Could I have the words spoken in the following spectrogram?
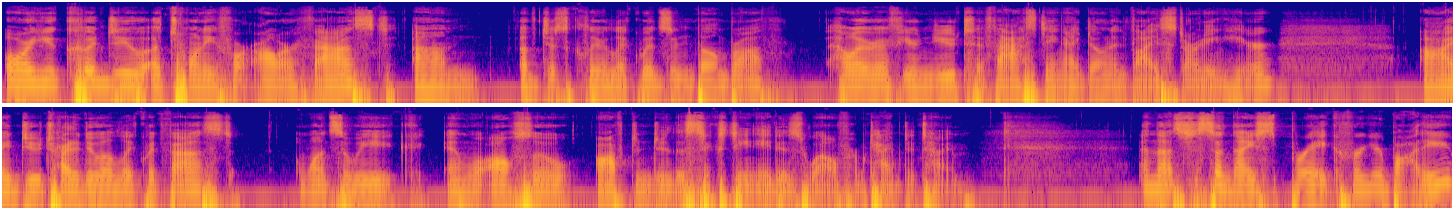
Or you could do a 24 hour fast um, of just clear liquids and bone broth. However, if you're new to fasting, I don't advise starting here. I do try to do a liquid fast once a week and we'll also often do the 16 8 as well from time to time. And that's just a nice break for your body.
